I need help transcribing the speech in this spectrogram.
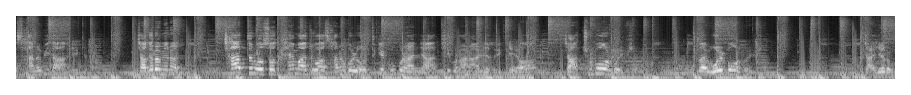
산업이다. 이렇게. 자, 그러면은 차트로서 테마주와 산업을 어떻게 구분하냐 팁을 하나 알려드릴게요. 자, 주봉을 보십시오. 그다음에 월봉을 보십시오. 자, 여러분.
